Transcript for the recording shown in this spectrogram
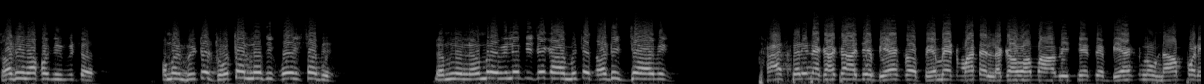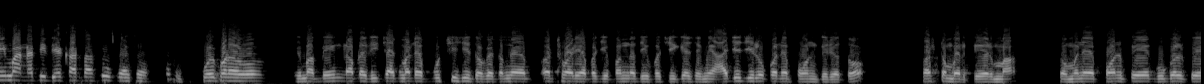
કાઢી નાખો મીટર. અમે મીટર જોતા જ નથી કોઈ હિસાબે. તમને અમને નમ્ર વિનંતી છે કે આ મીટર કાઢી જ જાય આવી ખાસ કરીને કાકા આજે બેંક પેમેન્ટ માટે લગાવવામાં આવી છે તે બેંકનું નામ પણ એમાં નથી દેખાતા શું કહેશો? કોઈ પણ એમાં બેંક આપણે રિચાર્જ માટે પૂછી છીએ તો કે તમને અઠવાડિયા પછી પંદર દિવસ પછી કહેશે મેં આજે જે લોકોને ફોન કર્યો હતો કસ્ટમર કેરમાં તો મને ફોન પે ગૂગલ પે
